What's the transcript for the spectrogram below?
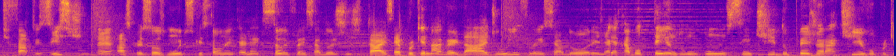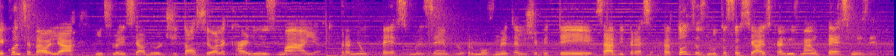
de fato existe, né? As pessoas, muitos que estão na internet são influenciadores digitais, é porque, na verdade, o influenciador, ele acabou tendo um, um sentido pejorativo, porque quando você vai olhar influenciador digital, você olha Carlinhos Maia, que pra mim é um péssimo exemplo para o movimento LGBT, sabe? Para todas as lutas sociais, o Carlinhos Maia é um péssimo exemplo.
